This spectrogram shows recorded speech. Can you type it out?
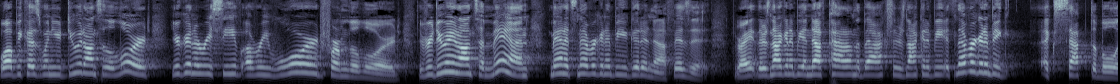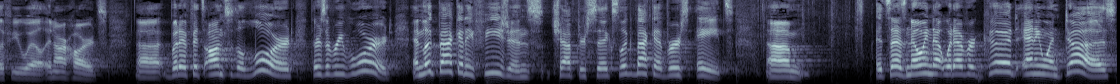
Well, because when you do it unto the Lord, you're going to receive a reward from the Lord. If you're doing it unto man, man, it's never going to be good enough, is it? Right? There's not going to be enough pat on the backs. There's not going to be, it's never going to be acceptable, if you will, in our hearts. Uh, but if it's onto the Lord, there's a reward. And look back at Ephesians chapter 6, look back at verse 8. Um, it says, knowing that whatever good anyone does,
